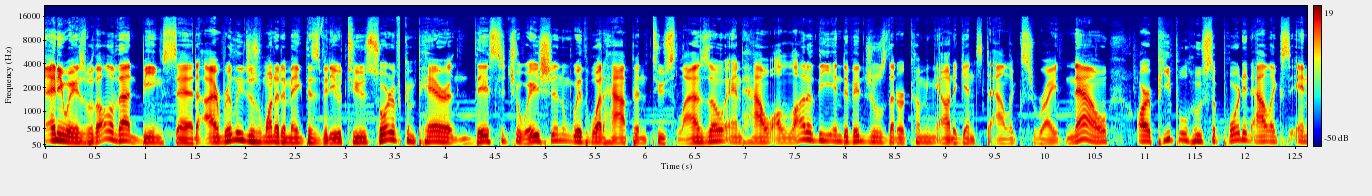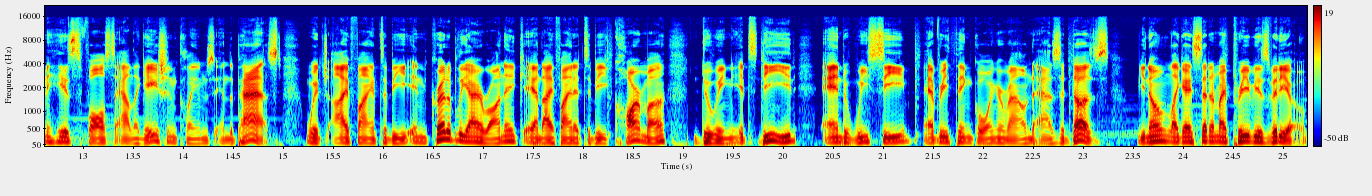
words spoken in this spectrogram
Anyways, with all of that being said, I really just wanted to make this video to sort of compare this situation with what happened to Slazo and how a lot of the individuals that are coming out against Alex right now are people who supported Alex in his false allegation claims in the past, which I find to be incredibly ironic and I find it to be karma doing its deed, and we see everything going around as it does. You know, like I said in my previous video.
